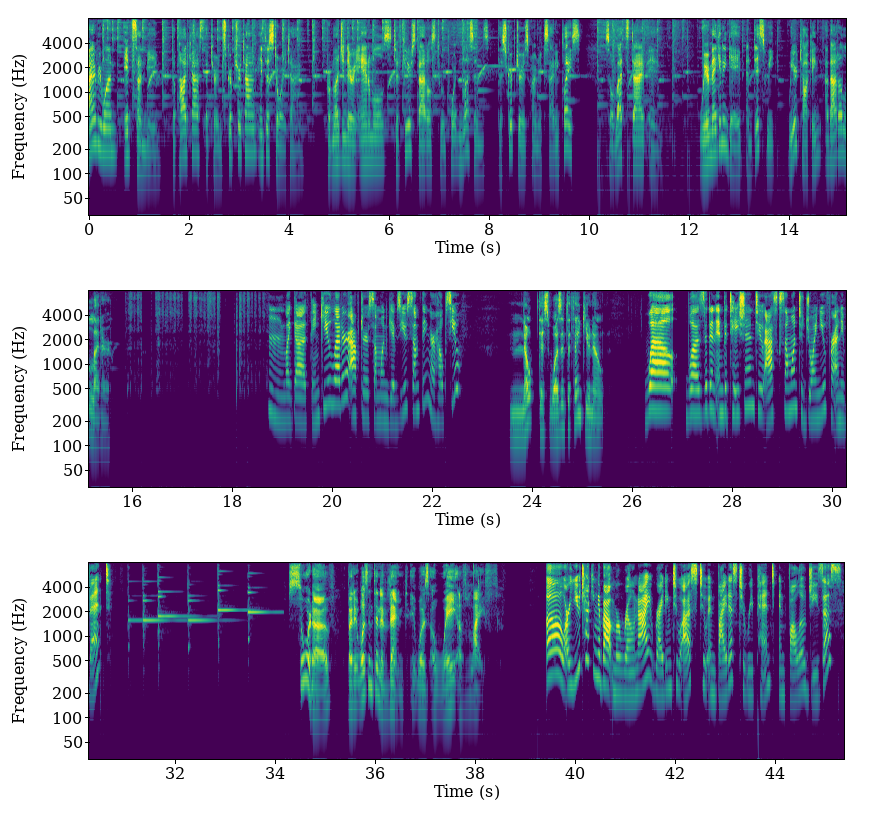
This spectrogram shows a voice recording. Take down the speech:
Hi, everyone. It's Sunbeam, the podcast that turns scripture time into story time. From legendary animals to fierce battles to important lessons, the scriptures are an exciting place. So let's dive in. We're Megan and Gabe, and this week we are talking about a letter. Hmm, like a thank you letter after someone gives you something or helps you? Nope, this wasn't a thank you note. Well, was it an invitation to ask someone to join you for an event? Sort of, but it wasn't an event, it was a way of life. Oh, are you talking about Moroni writing to us to invite us to repent and follow Jesus?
